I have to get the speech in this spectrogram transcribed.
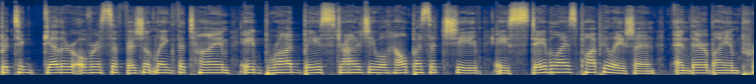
but together over a sufficient length of time, a broad based strategy will help us achieve a stabilized population and thereby improve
